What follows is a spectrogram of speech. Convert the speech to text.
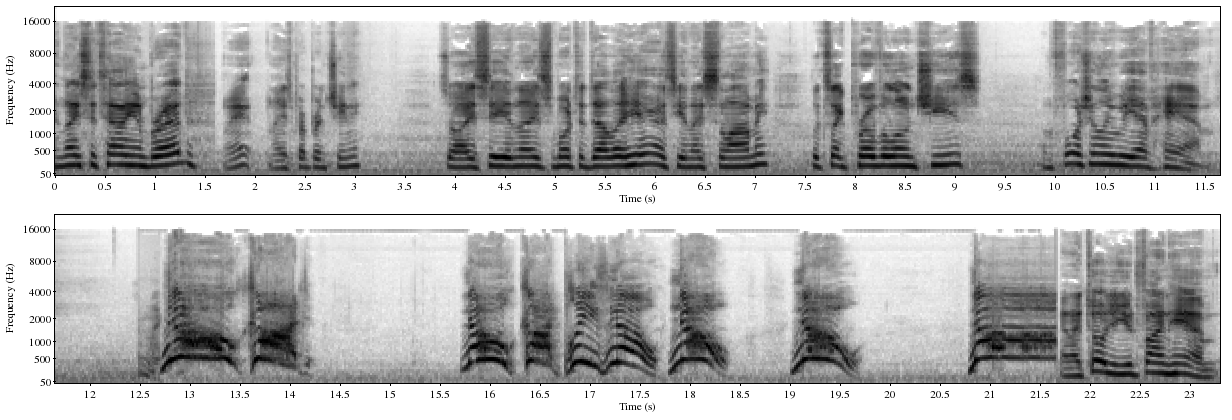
Nice Italian bread. Right? Nice pepperoncini. So I see a nice mortadella here. I see a nice salami. Looks like provolone cheese. Unfortunately, we have ham. No, God! No, God, please, no! No! No! No! And I told you you'd find ham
